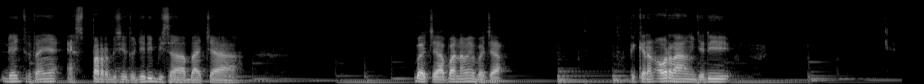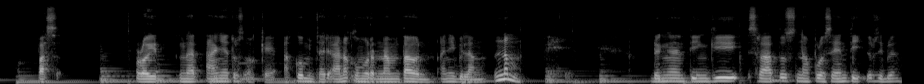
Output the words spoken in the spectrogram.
dia ceritanya esper di situ. Jadi bisa baca baca apa namanya baca pikiran orang. Jadi pas Lloyd ngeliat Anya terus oke okay, aku mencari anak umur 6 tahun. Anya bilang 6 eh dengan tinggi 160 cm terus dia bilang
